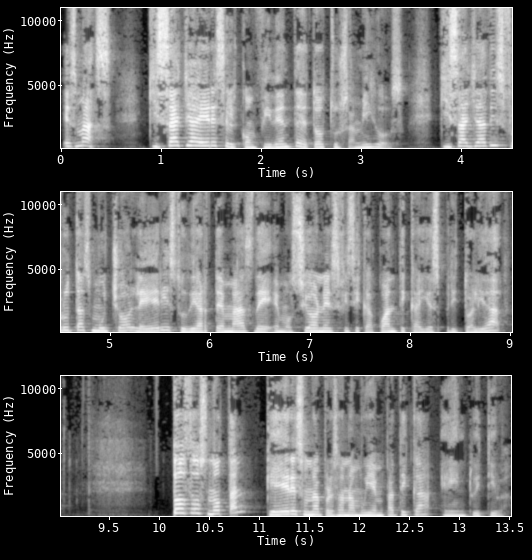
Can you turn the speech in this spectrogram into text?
Es más, quizá ya eres el confidente de todos tus amigos, quizá ya disfrutas mucho leer y estudiar temas de emociones, física cuántica y espiritualidad. Todos notan que eres una persona muy empática e intuitiva.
